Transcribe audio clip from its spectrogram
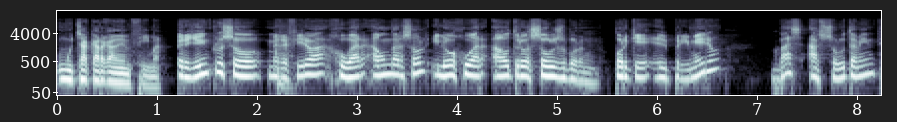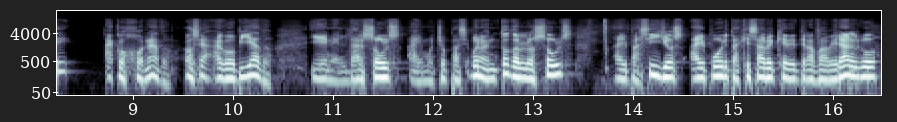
mucha carga de encima. Pero yo incluso me refiero a jugar a un Dark Souls y luego jugar a otro Soulsborne. Porque el primero vas absolutamente acojonado, o sea, agobiado. Y en el Dark Souls hay muchos pasillos. Bueno, en todos los Souls hay pasillos, hay puertas que sabes que detrás va a haber algo.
